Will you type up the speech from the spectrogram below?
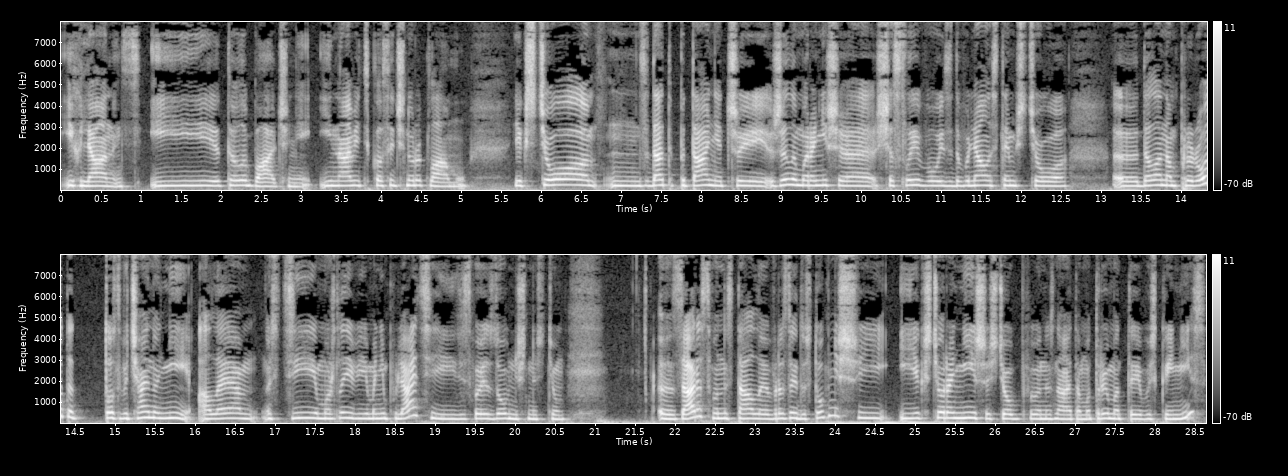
і глянець, і телебачення, і навіть класичну рекламу. Якщо задати питання, чи жили ми раніше щасливо і задовольнялися тим, що е, дала нам природа, то звичайно ні. Але ось ці можливі маніпуляції зі своєю зовнішністю. Е, зараз вони стали в рази доступніші, і якщо раніше, щоб не знаю, там отримати вузький ніс,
